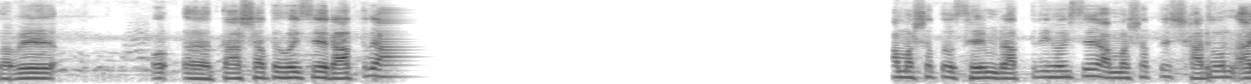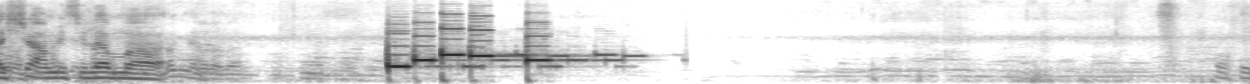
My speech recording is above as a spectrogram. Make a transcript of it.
তবে তার সাথে হয়েছে রাত্রে আমার সাথে সেম রাত্রি হয়েছে। আমার সাথে সাতজন আইসা আমি ছিলাম আহ,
